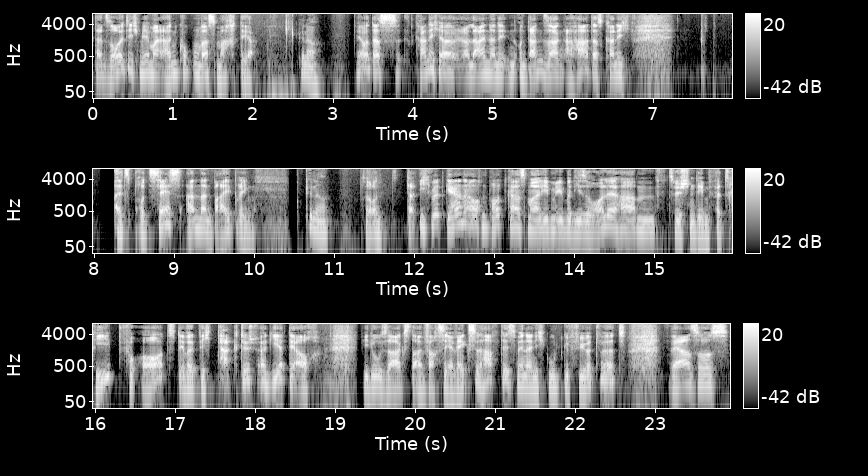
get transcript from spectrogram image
dann sollte ich mir mal angucken, was macht der. Genau. Ja, und das kann ich ja allein an den, und dann sagen, aha, das kann ich als Prozess anderen beibringen. Genau. So, und da, ich würde gerne auch einen Podcast mal eben über diese Rolle haben zwischen dem Vertrieb vor Ort, der wirklich taktisch agiert, der auch, wie du sagst, einfach sehr wechselhaft ist, wenn er nicht gut geführt wird, versus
